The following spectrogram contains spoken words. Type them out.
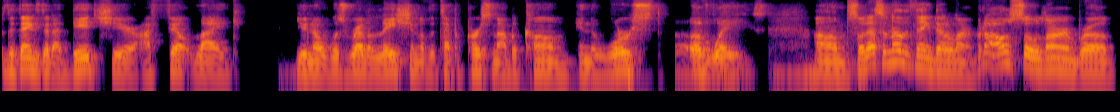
but the things that I did share, I felt like you know was revelation of the type of person I become in the worst of ways. Um, so that's another thing that I learned. But I also learned, bro,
